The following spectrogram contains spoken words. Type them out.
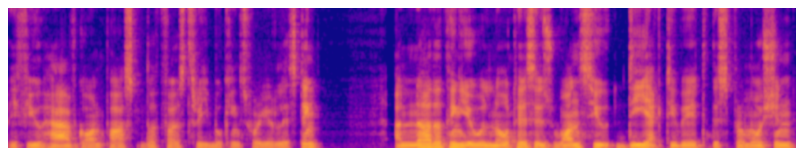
if you have gone past the first three bookings for your listing. Another thing you will notice is once you deactivate this promotion,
